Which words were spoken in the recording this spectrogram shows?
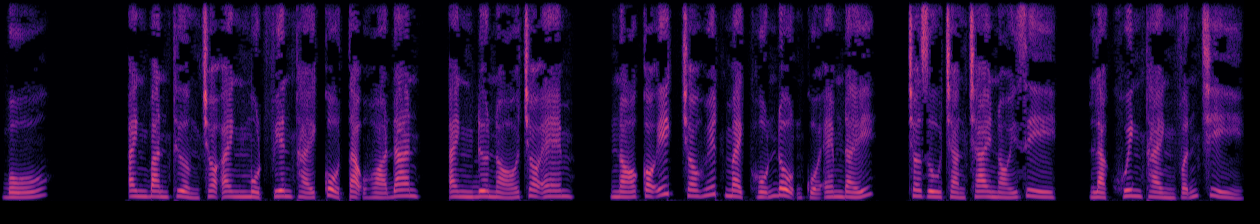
bố. Anh ban thưởng cho anh một viên thái cổ tạo hóa đan, anh đưa nó cho em, nó có ích cho huyết mạch hỗn độn của em đấy, cho dù chàng trai nói gì, Lạc Khuynh Thành vẫn chỉ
